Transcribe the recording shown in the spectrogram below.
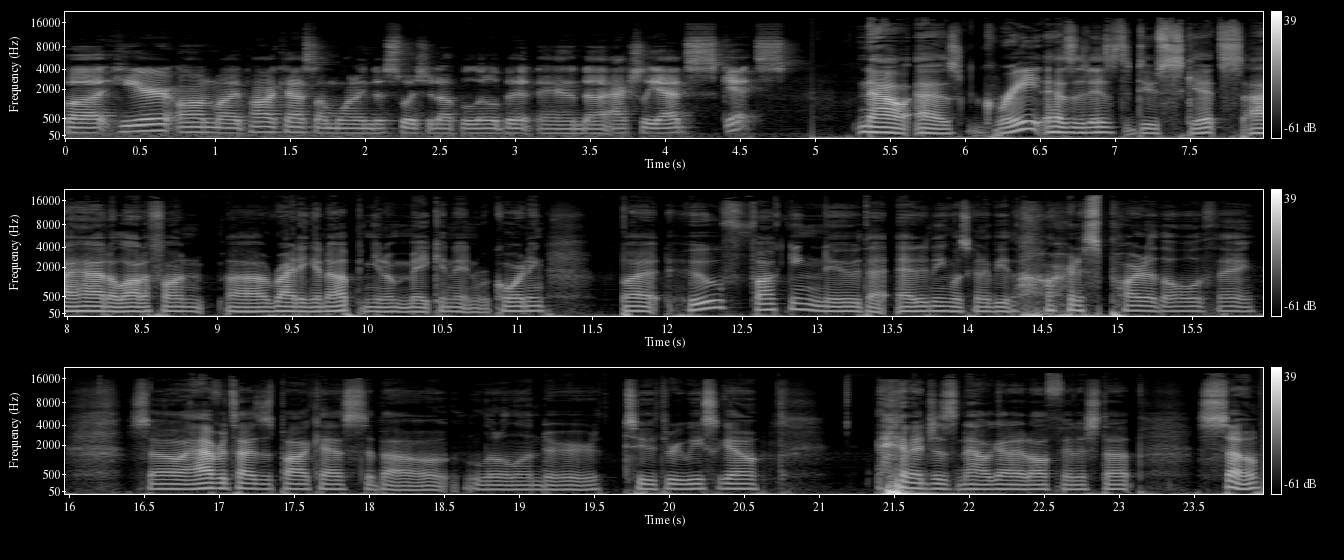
But here on my podcast, I'm wanting to switch it up a little bit and uh, actually add skits. Now, as great as it is to do skits, I had a lot of fun uh, writing it up and you know making it and recording. But who fucking knew that editing was going to be the hardest part of the whole thing? So I advertised this podcast about a little under two, three weeks ago, and I just now got it all finished up. So,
